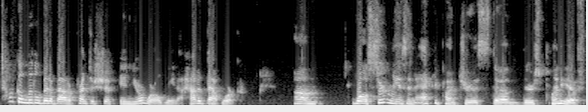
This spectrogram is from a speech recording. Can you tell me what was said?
talk a little bit about apprenticeship in your world, Nina. How did that work? Um, well, certainly as an acupuncturist, uh, there's plenty of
